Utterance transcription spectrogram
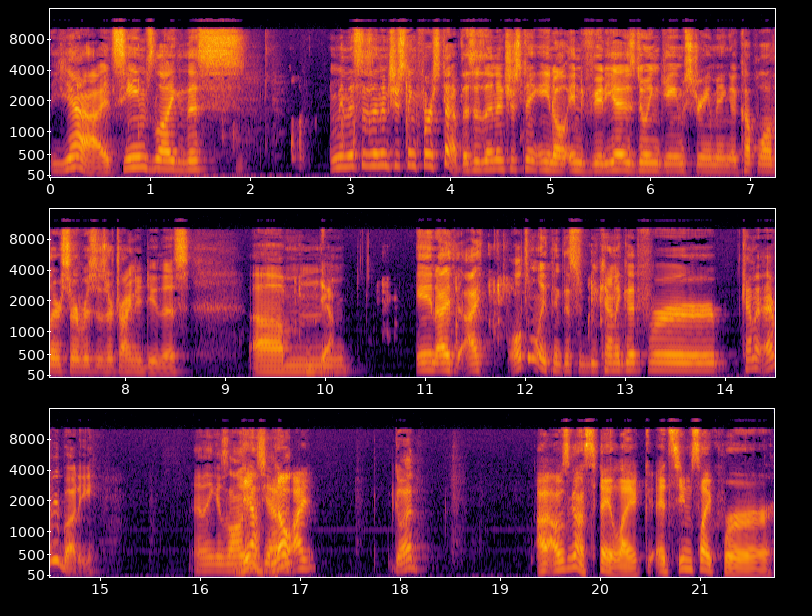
yeah, it seems like this. I mean, this is an interesting first step. This is an interesting, you know, Nvidia is doing game streaming. A couple other services are trying to do this. Um, Yeah. And I, I ultimately think this would be kind of good for kind of everybody. I think as long yeah, as you no, I, go ahead. I I was gonna say like it seems like we're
